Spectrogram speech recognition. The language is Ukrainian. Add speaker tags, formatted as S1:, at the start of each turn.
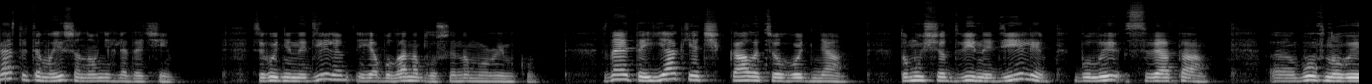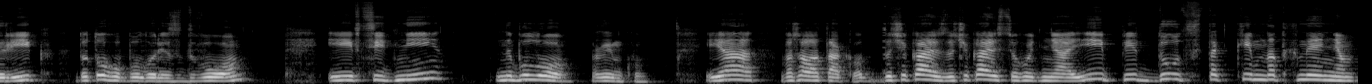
S1: Здравствуйте, мої шановні глядачі. Сьогодні неділя, і я була на блошиному ринку. Знаєте, як я чекала цього дня? Тому що дві неділі були свята. Е, Був Новий рік, до того було Різдво, і в ці дні не було ринку. І я вважала так: от дочекаюсь, дочекаюсь цього дня і піду з таким натхненням.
